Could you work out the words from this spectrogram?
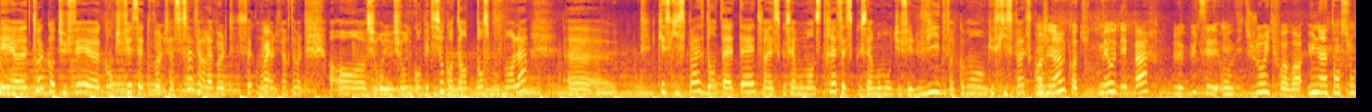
Et euh, toi, quand tu fais, euh, quand tu fais cette volte, c'est ça faire la volte, c'est ça qu'on appelle faire sa volte. En- sur, une, sur une compétition, quand tu es dans ce mouvement-là, euh, qu'est-ce qui se passe dans ta tête? Enfin, Est-ce que c'est un moment de stress? Est-ce que c'est un moment où tu fais le vide? Enfin, comment, Qu'est-ce qui se passe En général, quand tu te mets au départ, le but c'est, on dit toujours, il faut avoir une intention,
